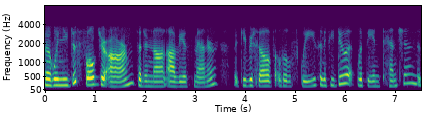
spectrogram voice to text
So when you just fold your arms in a non obvious manner, but give yourself a little squeeze, and if you do it with the intention to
